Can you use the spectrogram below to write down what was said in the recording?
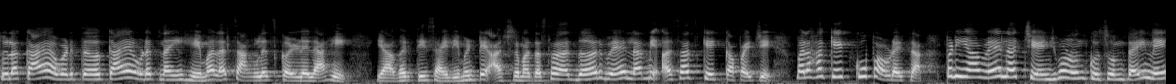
तुला काय आवडतं काय आवडत नाही हे मला चांगलंच कळलेलं आहे. यावरती सायली म्हणते आश्रमात असताना दरवेळेला मी असाच केक कापायचे. मला हा केक खूप आवडायचा. पण या वेळेला चेंज म्हणून कुसुमताईने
